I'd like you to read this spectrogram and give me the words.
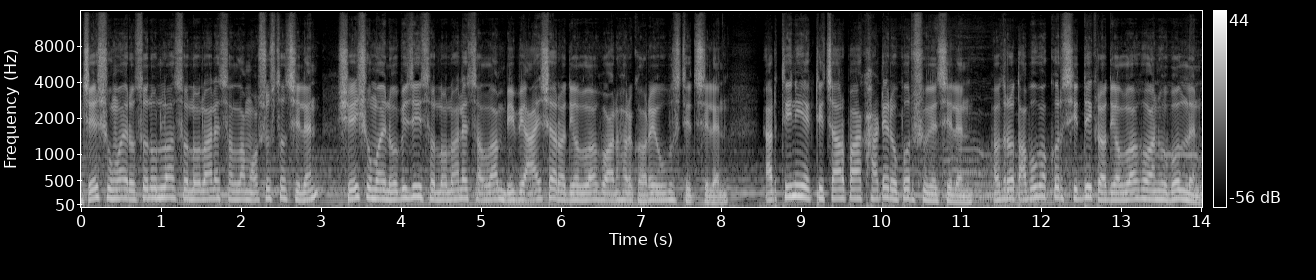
যে সময় রসুল্লাহ সাল্লাহ সাল্লাম অসুস্থ ছিলেন, সেই সময় নবীজি সাল্লাহ সাল্লাম বিবি আয়সা রদিউল্লাহ আনহার ঘরে উপস্থিত ছিলেন আর তিনি একটি চার পা খাটের উপর শুয়েছিলেন। হজরত আবু বকর সিদ্দিক রদিউল্লাহ আনহু বললেন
